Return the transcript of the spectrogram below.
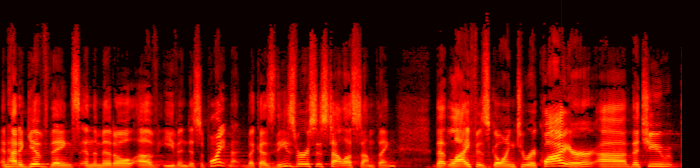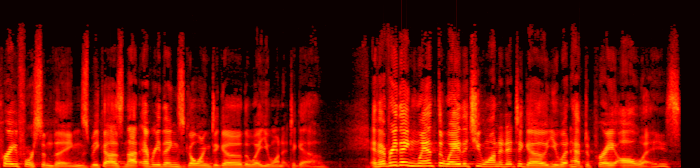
and how to give thanks in the middle of even disappointment. Because these verses tell us something that life is going to require uh, that you pray for some things because not everything's going to go the way you want it to go. If everything went the way that you wanted it to go, you wouldn't have to pray always.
